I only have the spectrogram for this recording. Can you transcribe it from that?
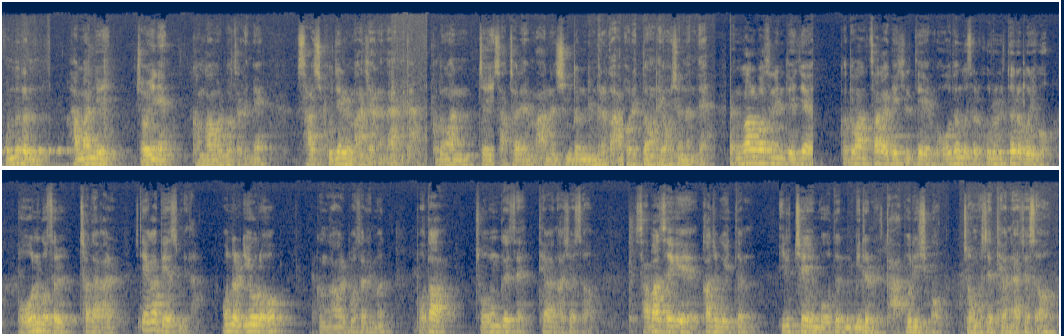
오늘은 하만유인 조인의 건강을 보살님의 49제를 맞이하는 날입니다. 그동안 저희 사찰에 많은 신도님들과 오랫동안 해오셨는데 건강을 보살님도 이제 그동안 살아계실 때 모든 것을 후를 들어버리고 온 것을 찾아갈 때가 되었습니다. 오늘 이후로 건강을 보살님은 보다 좋은 것에 태어나셔서 사바세계에 가지고 있던 일체의 모든 미련을 다 버리시고 좋은 곳에 태어나셔서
